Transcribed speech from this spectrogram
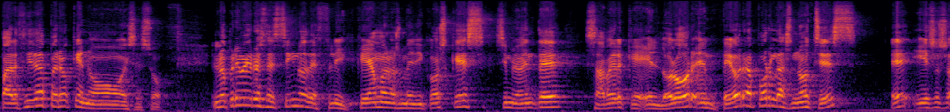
parecida, pero que no es eso. Lo primero es el signo de Flick, que llaman los médicos, que es simplemente saber que el dolor empeora por las noches ¿eh? y eso es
